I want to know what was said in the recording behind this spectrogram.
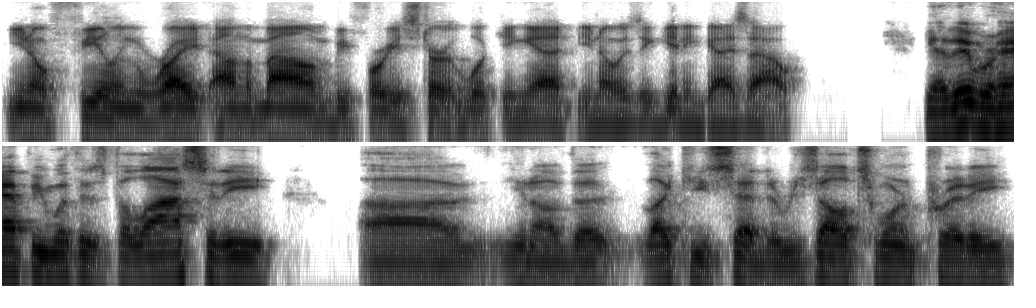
you know, feeling right on the mound before you start looking at, you know, is he getting guys out? Yeah, they were happy with his velocity. Uh, you know, the like you said, the results weren't pretty.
